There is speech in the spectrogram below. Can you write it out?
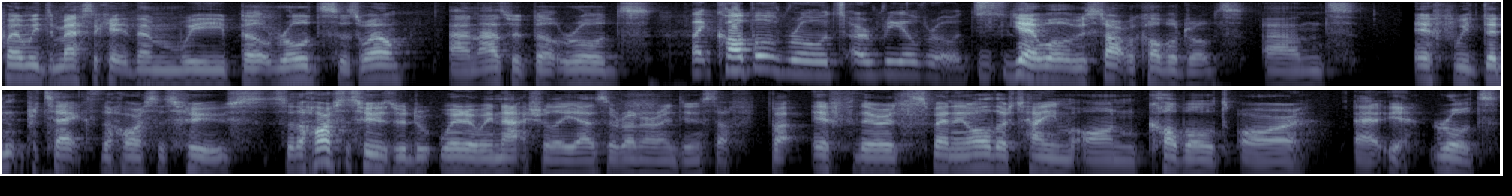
When we domesticated them, we built roads as well. And as we built roads, Like cobbled roads or real roads. yeah, well, we start with cobbled roads, and if we didn't protect the horses' hooves, so the horses' hooves would wear away naturally as they run around doing stuff. But if they're spending all their time on cobbled or uh, yeah, roads,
